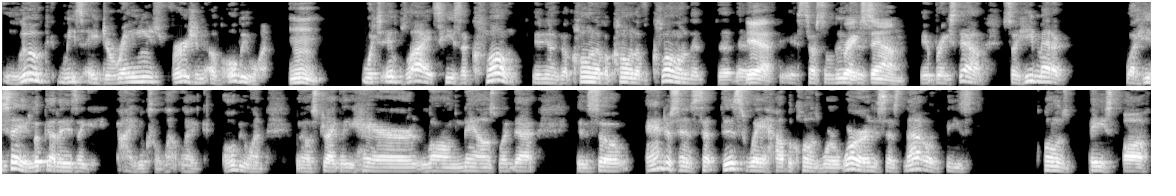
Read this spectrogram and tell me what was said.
Luke meets a deranged version of Obi Wan Mm. Which implies he's a clone. You know, a clone of a clone of a clone that, that, that Yeah. it starts to lose Breaks its- down. It breaks down. So he met a what he said. He looked at it. He's like, "Ah, he looks a lot like Obi Wan. You know, straggly hair, long nails, like that." And so Anderson set this way how the clones were were, and it says not of these clones based off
